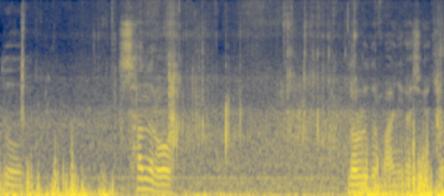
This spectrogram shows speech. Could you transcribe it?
또 산으로 놀러들 많이 가시겠죠.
